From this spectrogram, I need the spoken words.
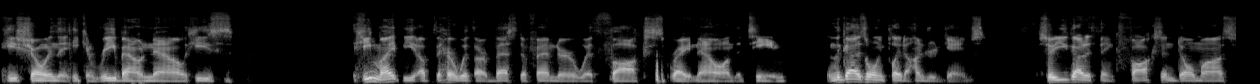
He's showing that he can rebound now. He's he might be up there with our best defender with Fox right now on the team. And the guy's only played 100 games. So you got to think Fox and Domas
